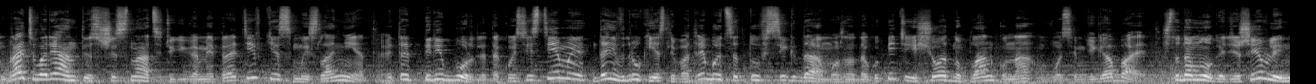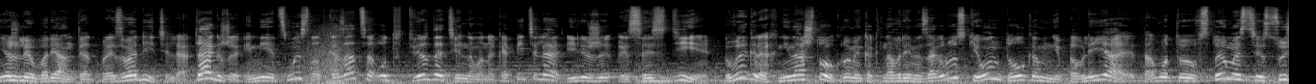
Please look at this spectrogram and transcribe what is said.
Брать варианты с 16 гигами оперативки смысла нет, это перебор для такой системы, да и вдруг если потребуется, то всегда можно докупить еще одну планку на 8 гигабайт, что намного дешевле, нежели варианты от производителя. Также имеет смысл отказаться от твердотельного накопителя или же SSD. В играх ни на что, кроме как на время загрузки, он толком не повлияет, а вот в стоимости существенно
